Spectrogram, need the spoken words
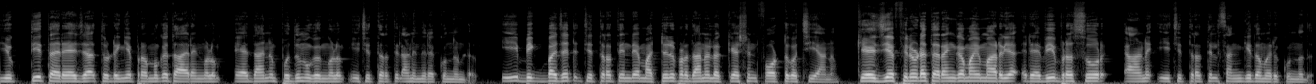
യുക്തി തരേജ തുടങ്ങിയ പ്രമുഖ താരങ്ങളും ഏതാനും പുതുമുഖങ്ങളും ഈ ചിത്രത്തിൽ അണിനിരക്കുന്നുണ്ട്. ഈ ബിഗ് ബജറ്റ് ചിത്രത്തിന്റെ മറ്റൊരു പ്രധാന ലൊക്കേഷൻ ഫോർട്ട് കൊച്ചിയാണ്. കെ ജി എഫിലൂടെ തരംഗമായി മാറിയ രവി ബ്രസൂർ ആണ് ഈ ചിത്രത്തിൽ സംഗീതമൊരുക്കുന്നത്.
